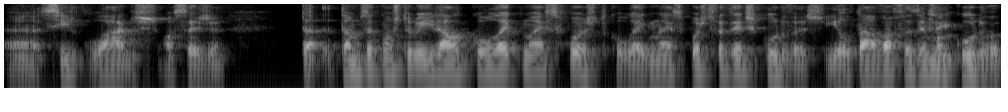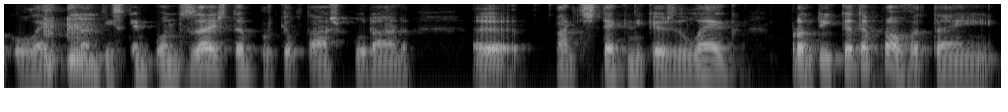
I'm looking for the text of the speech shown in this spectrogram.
ah, circulares, ou seja, estamos a construir algo com o que não é suposto, com o Lego não é suposto fazer as curvas, e ele estava a fazer uma Sim. curva com o Lego, portanto isso tem pontos extra, porque ele está a explorar ah, partes técnicas do Lego, pronto, e cada prova tem,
